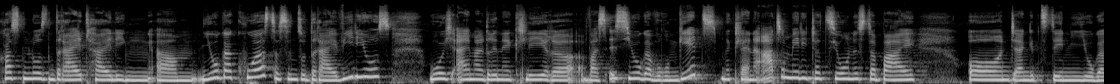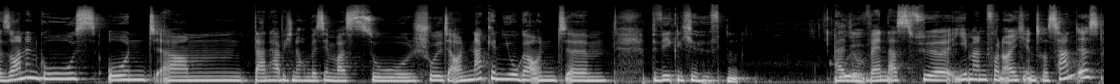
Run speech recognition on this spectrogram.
kostenlosen dreiteiligen ähm, Yoga-Kurs. Das sind so drei Videos, wo ich einmal drin erkläre, was ist Yoga, worum geht's. Eine kleine Atemmeditation ist dabei Und dann gibt es den Yoga-Sonnengruß und ähm, dann habe ich noch ein bisschen was zu Schulter- und Nacken-Yoga und ähm, bewegliche Hüften. Also wenn das für jemanden von euch interessant ist,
